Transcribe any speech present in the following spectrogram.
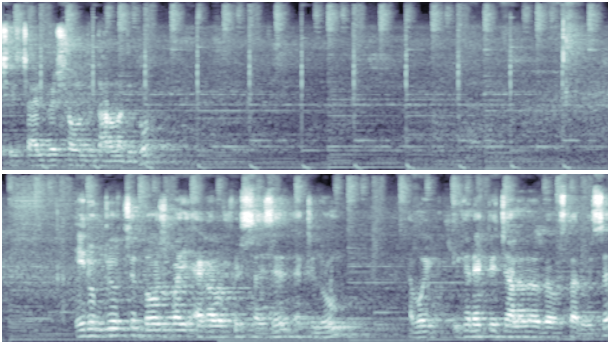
সেই চাইল্ড বেড সম্বন্ধে ধারণা দিব। এই রুমটি হচ্ছে দশ বাই এগারো ফিট সাইজের একটি রুম এবং এখানে একটি জানালার ব্যবস্থা রয়েছে।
